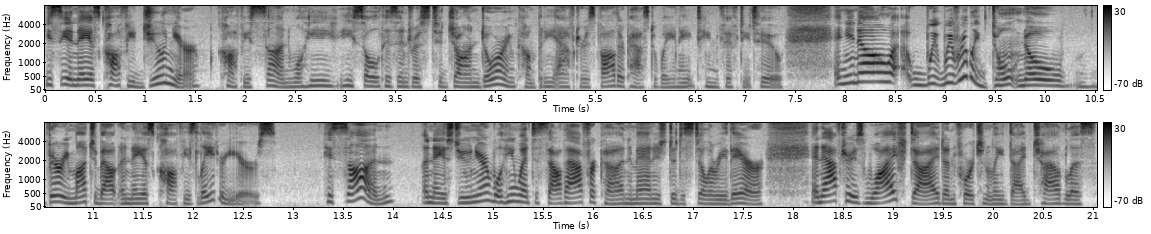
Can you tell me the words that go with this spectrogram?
you see, Aeneas Coffey Jr., Coffey's son, well, he, he sold his interest to John Dore and Company after his father passed away in 1852. And you know, we, we really don't know very much about Aeneas Coffey's later years. His son, Aeneas Jr., well, he went to South Africa and managed a distillery there. And after his wife died, unfortunately died childless,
